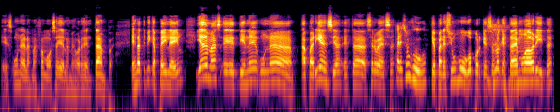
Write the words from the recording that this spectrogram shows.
Es una de las más famosas y de las mejores en Tampa. Es la típica Pale Ale. Y además eh, tiene una apariencia, esta cerveza, Parece un jugo. que parece un jugo, porque eso es lo que está de moda ahorita.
